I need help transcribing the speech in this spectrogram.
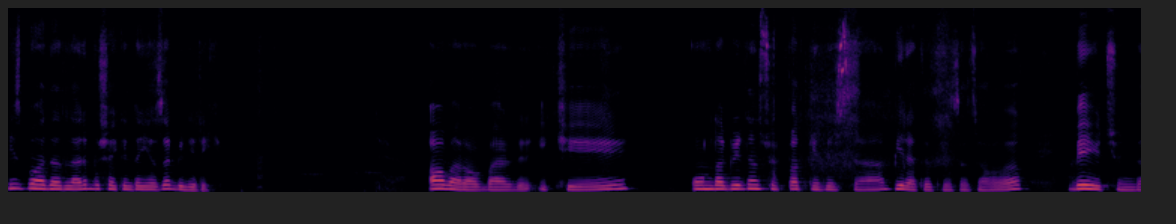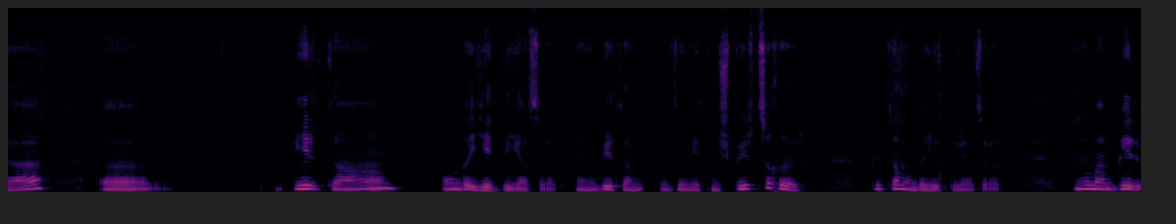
Biz bu ədədləri bu şəkildə yaza bilirik. A bərabərdir 2, onda birdən söhbət gedirsə 1 ədəd yazacağıq. B üçün də ə, 1 tam onda 7 yazırıq. Yəni 1 tam bizə 71 çıxır. 1 tam onda 7 yazırıq. Bunu mən bir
